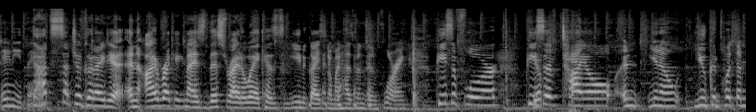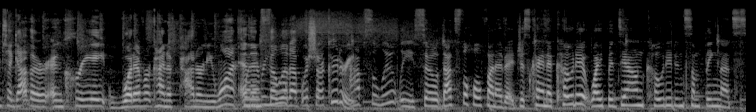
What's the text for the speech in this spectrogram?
anything. That's such a good idea. And I recognize this right away because you guys know my husband's in flooring. Piece of floor, piece Yep. of tile, and you know, you could put them together and create whatever kind of pattern you want and Whatever then fill it up with charcuterie. Absolutely. So that's the whole fun of it. Just kind of coat it, wipe it down, coat it in something that's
